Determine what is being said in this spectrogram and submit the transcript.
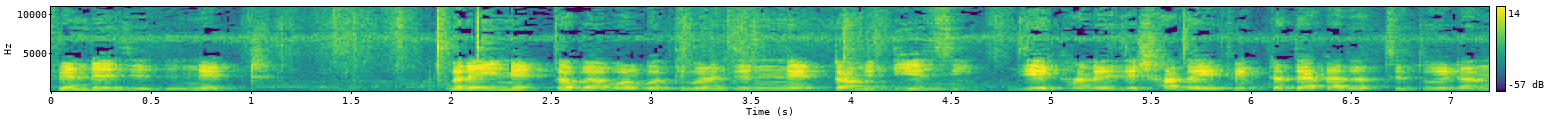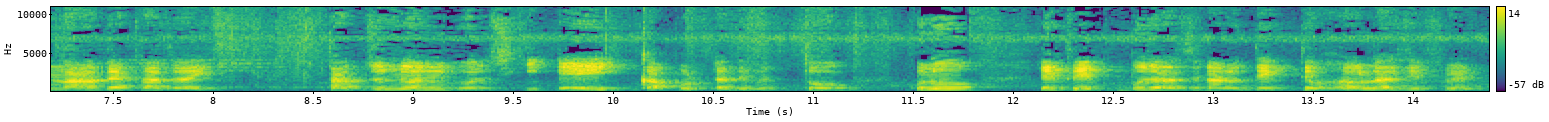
ফ্রেন্ডে যে নেট আপনারা এই নেটটা ব্যবহার করতে পারেন। যে নেটটা আমি দিয়েছি, যে এখানে যে সাদা এফেক্টটা দেখা যাচ্ছে, তো এটা না দেখা যায়, তার জন্য আমি বলছি কি, এই কাপড়টা দেবেন। তো কোনো এফেক্ট বোঝা যাচ্ছে না, আরও দেখতে ভালো লাগছে ফ্রেন্ড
